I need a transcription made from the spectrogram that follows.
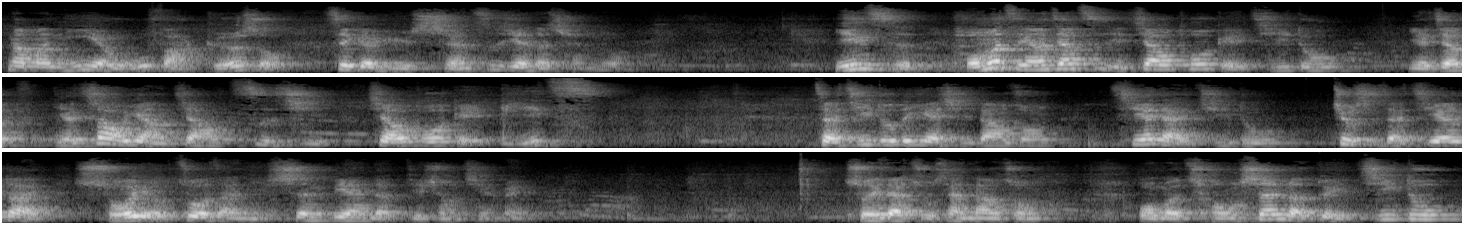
那么你也无法恪守这个与神之间的承诺。因此，我们怎样将自己交托给基督，也将也照样将自己交托给彼此。在基督的宴席当中，接待基督，就是在接待所有坐在你身边的弟兄姐妹。所以在主餐当中，我们重申了对基督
